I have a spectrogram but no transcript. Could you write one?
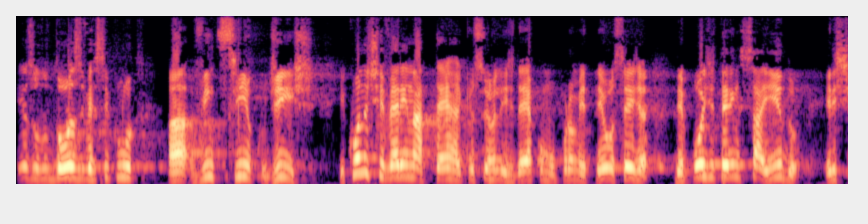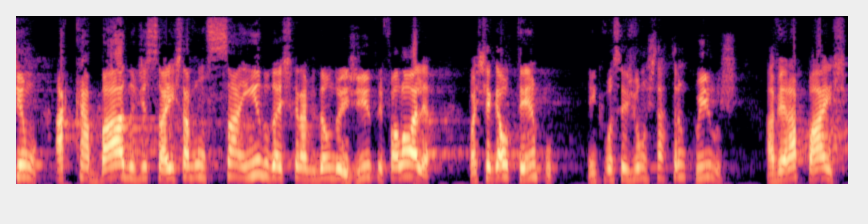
Êxodo 12, versículo 25 ah, diz: E quando estiverem na terra que o Senhor lhes der, como prometeu, ou seja, depois de terem saído, eles tinham acabado de sair, estavam saindo da escravidão do Egito, e falou: Olha, vai chegar o tempo em que vocês vão estar tranquilos, haverá paz.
